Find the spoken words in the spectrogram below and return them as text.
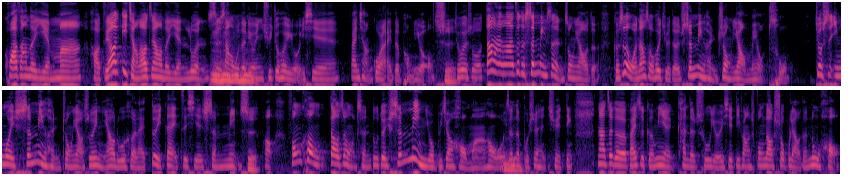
夸张的言吗？好，只要一讲到这样的言论，事实上我的留言区就会有一些翻墙过来的朋友，是。就会说，当然啦，这个生命是很重要的，可是我那时候会觉得生命很重要，没有错。就是因为生命很重要，所以你要如何来对待这些生命？是好，风控到这种程度，对生命有比较好吗？哈，我真的不是很确定。嗯、那这个白纸革命也看得出有一些地方封到受不了的怒吼。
